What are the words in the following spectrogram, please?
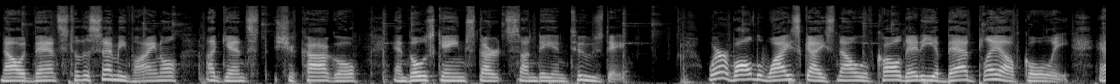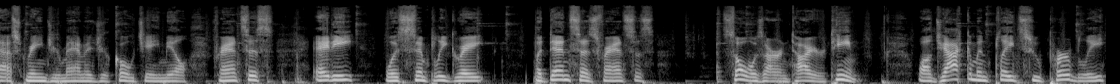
now advance to the semifinal against Chicago, and those games start Sunday and Tuesday. Where have all the wise guys now who have called Eddie a bad playoff goalie? asked Ranger manager coach Emile Francis. Eddie was simply great, but then, says Francis, so was our entire team. While Giacomin played superbly,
